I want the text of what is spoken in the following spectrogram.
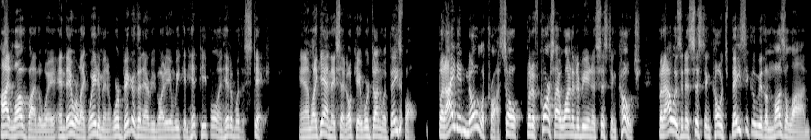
I love, by the way. And they were like, wait a minute, we're bigger than everybody and we can hit people and hit them with a stick. And I'm like, yeah. And they said, okay, we're done with baseball. but I didn't know lacrosse. So, but of course, I wanted to be an assistant coach but I was an assistant coach basically with a muzzle on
